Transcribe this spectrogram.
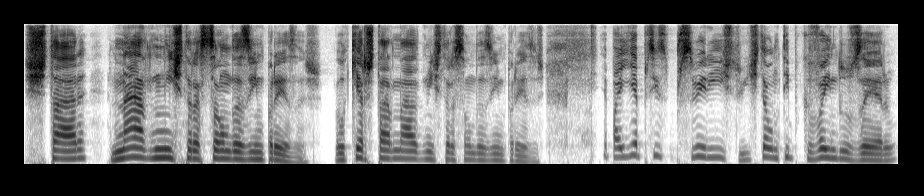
estar na administração das empresas. Ele quer estar na administração das empresas. Epá, e é preciso perceber isto. Isto é um tipo que vem do zero,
